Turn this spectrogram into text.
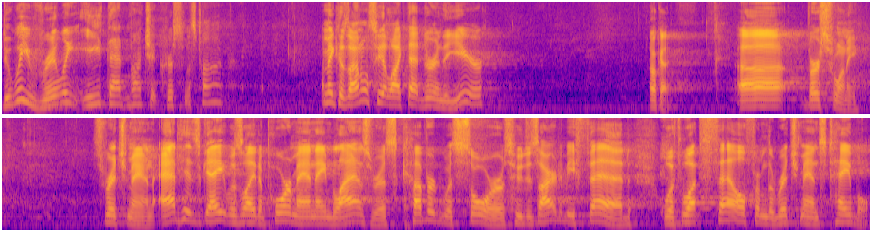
Do we really eat that much at Christmas time? I mean, because I don't see it like that during the year. Okay. Uh, verse 20. This rich man. At his gate was laid a poor man named Lazarus, covered with sores, who desired to be fed with what fell from the rich man's table.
